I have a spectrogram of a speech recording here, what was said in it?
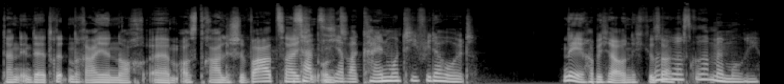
dann in der dritten Reihe noch ähm, australische es Wahrzeichen hat sich aber kein Motiv wiederholt. nee, habe ich ja auch nicht Du gesagt. hast gesagt Memory.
